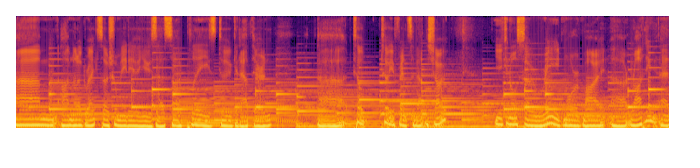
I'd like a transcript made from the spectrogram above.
um, I'm not a great social media user, so please do get out there and tell your friends about the show. You can also read more of my uh, writing at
